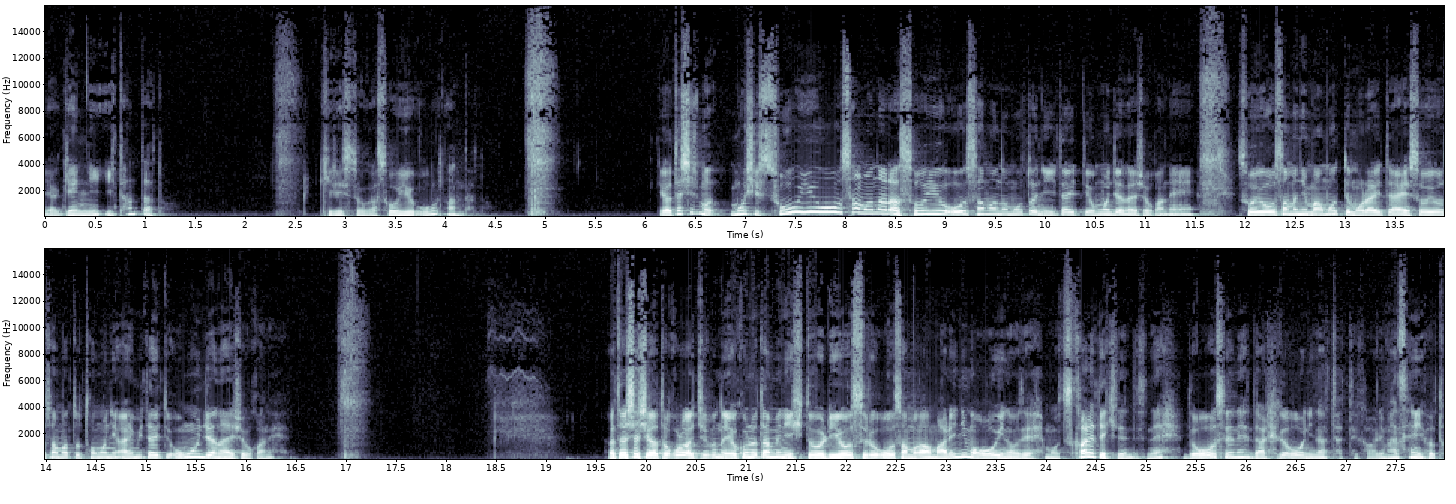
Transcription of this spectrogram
いや、現にいたんだと。キリストがそういう王なんだと。私たちももしそういう王様ならそういう王様のもとにいたいって思うんじゃないでしょうかね。そういう王様に守ってもらいたい、そういう王様と共に歩みたいって思うんじゃないでしょうかね。私たちはところが自分の欲のために人を利用する王様があまりにも多いので、もう疲れてきてるんですね。どうせね、誰が王になったって変わりませんよと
